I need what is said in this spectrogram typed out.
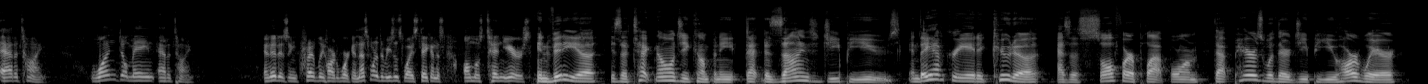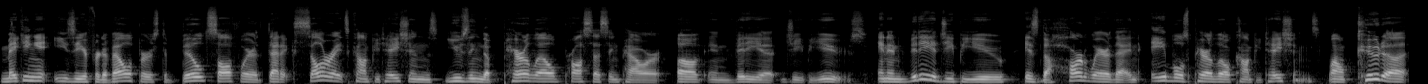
at a time. One domain at a time. And it is incredibly hard work. And that's one of the reasons why it's taken us almost 10 years. NVIDIA is a technology company that designs GPUs, and they have created CUDA as a software platform that pairs with their GPU hardware, making it easier for developers to build software that accelerates computations using the parallel processing power of NVIDIA GPUs. An NVIDIA GPU is the hardware that enables parallel computations, while CUDA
